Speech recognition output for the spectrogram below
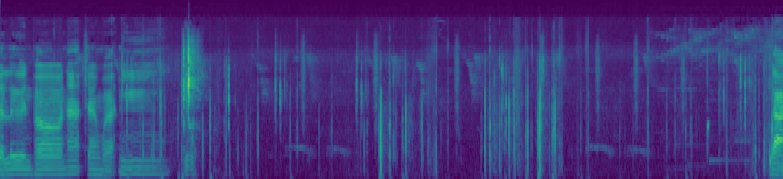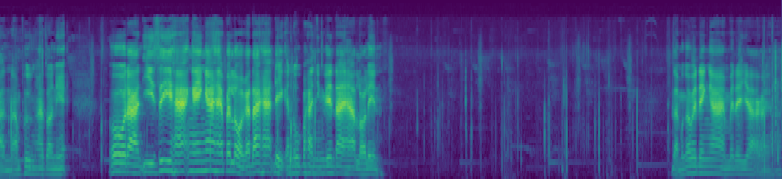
เจริญพอนะจังหวะนี้โยกด่านน้ำพึ่งฮะตอนนี้ โอ้ด่านอีซี่ฮะ ง่ายๆฮะ ไปโหลดก็ได้ฮะ เด็กอนุบาลยังเล่นได้ฮะล้อเล่น แต่มันก็ไม่ได้ง่ายไม่ได้ยากอะไรฮะ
